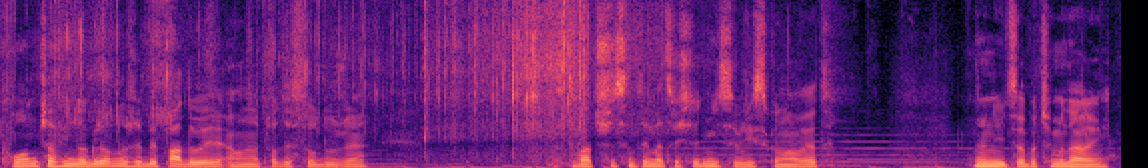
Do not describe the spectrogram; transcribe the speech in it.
kłącza winogronu, żeby padły, a one naprawdę są duże. Z 2-3 cm średnicy blisko nawet. No nic, zobaczymy dalej.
